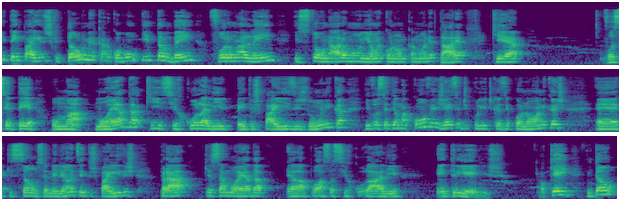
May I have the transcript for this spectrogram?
e tem países que estão no mercado comum e também foram além e se tornaram uma união econômica monetária, que é você ter uma moeda que circula ali entre os países única e você ter uma convergência de políticas econômicas é, que são semelhantes entre os países para que essa moeda ela possa circular ali entre eles. Ok? Então,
